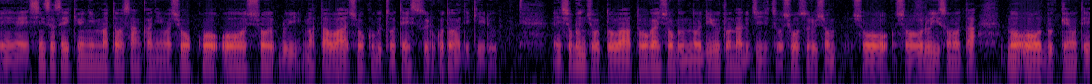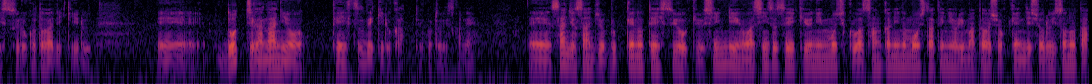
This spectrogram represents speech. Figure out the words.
えー、審査請求人または参加人は証拠書類または証拠物を提出することができる、えー、処分庁とは当該処分の理由となる事実を証する書書類その他の物件を提出することができる、えー、どっちが何を提出できるかということですかね。えー、33条物件の提出要求森林は審査請求人もしくは参加人の申し立てによりまたは職権で書類その他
